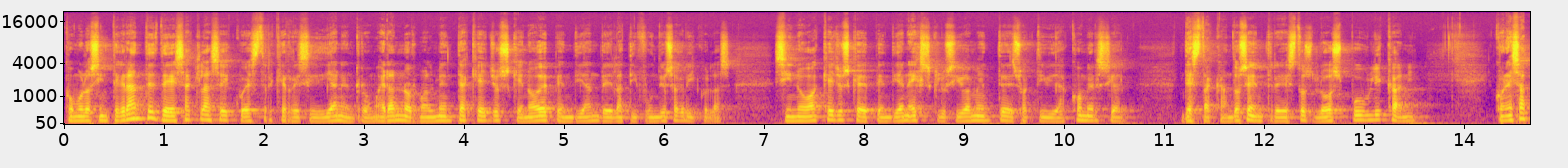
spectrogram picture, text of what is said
Como los integrantes de esa clase ecuestre que residían en Roma eran normalmente aquellos que no dependían de latifundios agrícolas, sino aquellos que dependían exclusivamente de su actividad comercial, destacándose entre estos los publicani, con, esa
